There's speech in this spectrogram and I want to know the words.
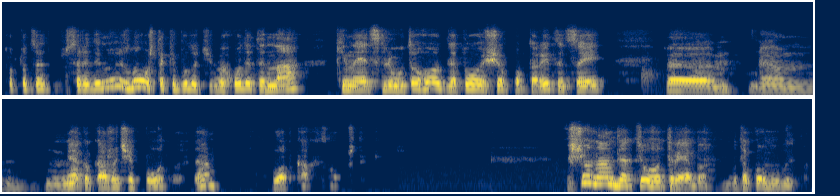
тобто це середину, і знову ж таки будуть виходити на кінець лютого для того, щоб повторити цей, е, м'яко кажучи, подвиг. Да? В лапках знову ж таки. Що нам для цього треба у такому випадку?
